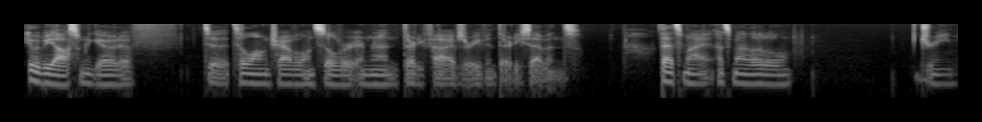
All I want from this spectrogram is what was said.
It would be awesome to go to to to long travel on silver and run 35s or even 37s. That's my that's my little dream.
